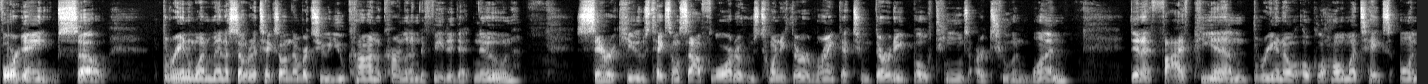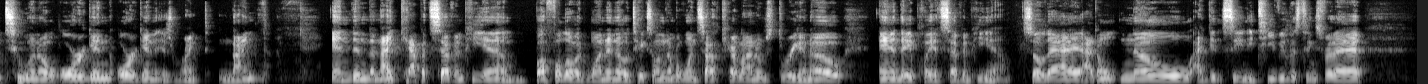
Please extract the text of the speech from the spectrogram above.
Four games. So three and one Minnesota takes on number two UConn, currently undefeated at noon. Syracuse takes on South Florida, who's 23rd ranked at 2:30. Both teams are two and one. Then at 5 p.m., 3 0 Oklahoma takes on 2 0 Oregon. Oregon is ranked ninth. And then the nightcap at 7 p.m., Buffalo at 1 0 takes on number one South Carolina, who's 3 0 and they play at 7 p.m. So that I don't know. I didn't see any TV listings for that.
